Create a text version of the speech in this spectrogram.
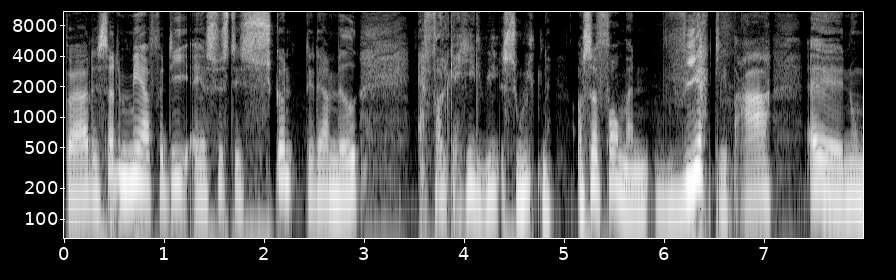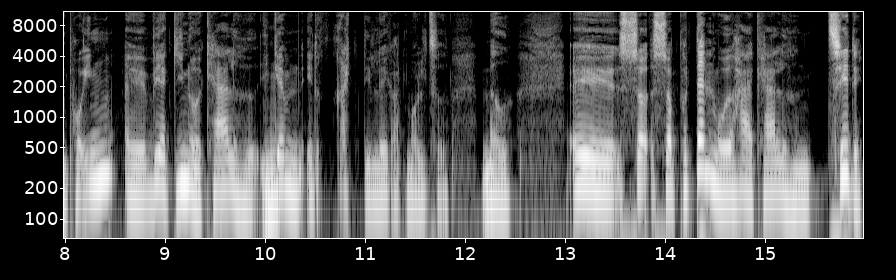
gøre det, så er det mere fordi, at jeg synes, det er skønt det der med, at folk er helt vildt sultne. Og så får man virkelig bare øh, nogle point øh, ved at give noget kærlighed mm. igennem et rigtig lækkert måltid mad. Øh, så, så på den måde har jeg kærligheden til det.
